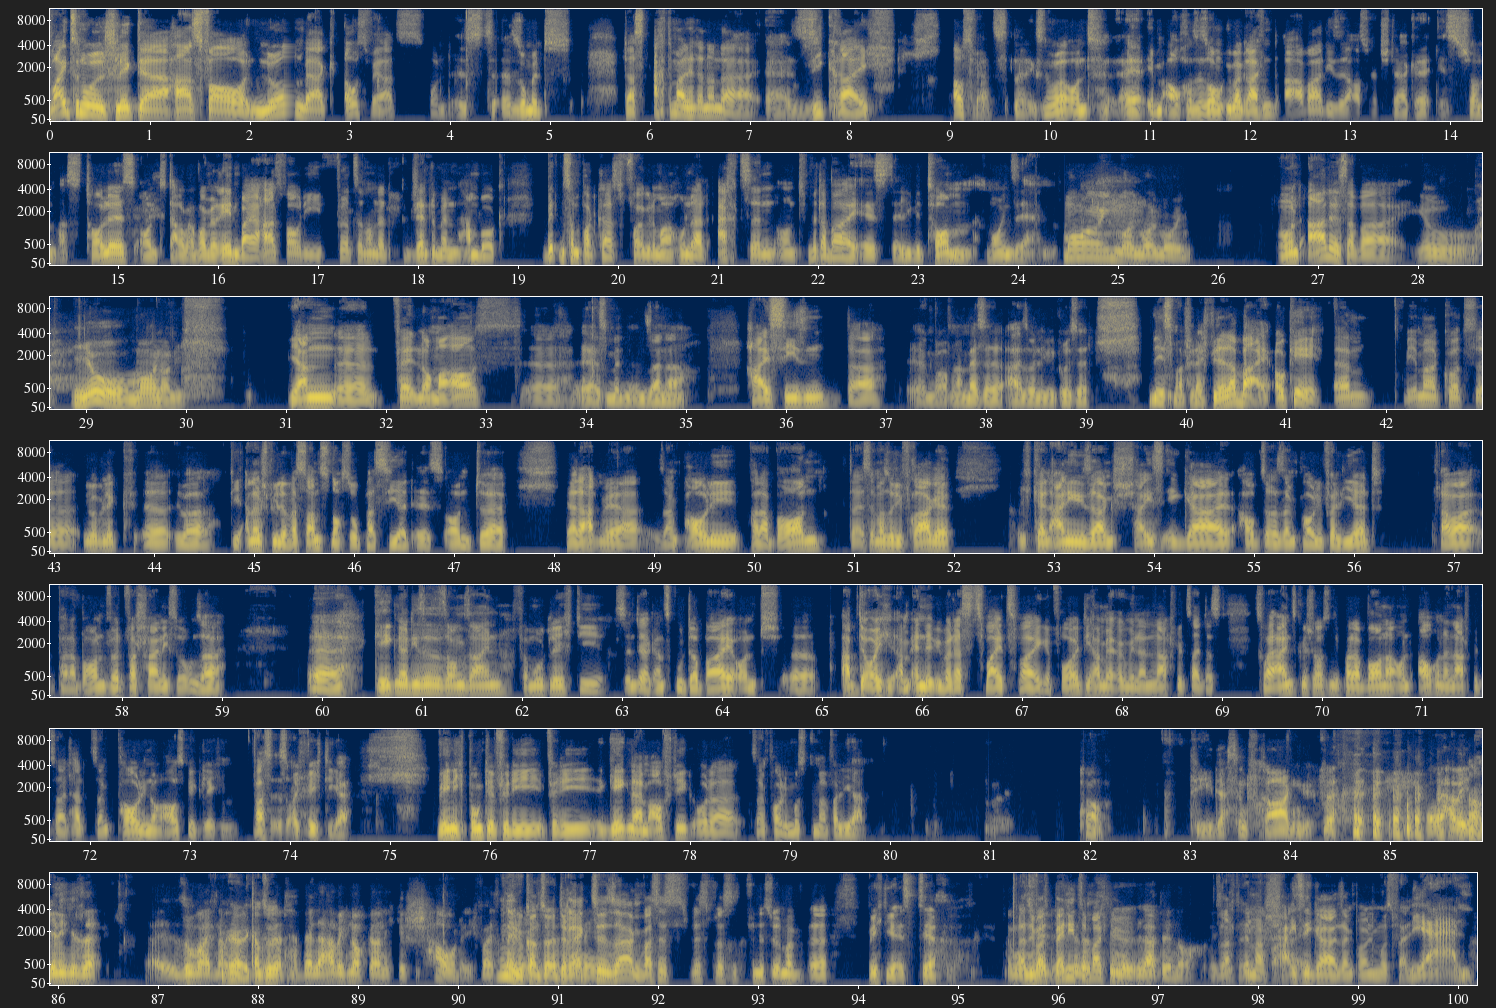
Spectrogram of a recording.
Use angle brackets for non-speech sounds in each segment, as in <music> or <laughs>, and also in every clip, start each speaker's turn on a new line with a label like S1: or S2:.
S1: 2 zu 0 schlägt der HSV Nürnberg auswärts und ist äh, somit das achte Mal hintereinander äh, siegreich auswärts allerdings nur und äh, eben auch saisonübergreifend. Aber diese Auswärtsstärke ist schon was Tolles und darüber wollen wir reden bei HSV, die 1400 Gentlemen Hamburg bitten zum Podcast Folge Nummer 118 und mit dabei ist der liebe Tom. Moin, Sam.
S2: Moin, moin, moin, moin.
S1: Und Arne ist dabei. Jo.
S3: Jo, moin, Olli.
S1: Jan äh, fällt nochmal aus. Äh, er ist mitten in seiner High Season, da irgendwo auf einer Messe. Also liebe Grüße. Nächstes Mal vielleicht wieder dabei. Okay, ähm, wie immer kurz äh, Überblick äh, über die anderen Spiele, was sonst noch so passiert ist. Und äh, ja, da hatten wir St. Pauli, Paderborn. Da ist immer so die Frage, ich kenne einige, die sagen, scheißegal, Hauptsache St. Pauli verliert. Aber Paderborn wird wahrscheinlich so unser äh, Gegner diese Saison sein, vermutlich. Die sind ja ganz gut dabei. Und äh, habt ihr euch am Ende über das 2-2 gefreut? Die haben ja irgendwie in der Nachspielzeit das 2-1 geschossen, die Paderborner. Und auch in der Nachspielzeit hat St. Pauli noch ausgeglichen. Was ist euch wichtiger? Wenig Punkte für die, für die Gegner im Aufstieg oder St. Pauli muss immer verlieren?
S2: Ciao. Die, das sind Fragen. <laughs> habe ich ehrlich gesagt, so weit nach
S1: ja, kannst
S2: der Tabelle habe ich noch gar nicht geschaut. Ich weiß
S1: nee,
S2: nicht,
S1: du kannst ja direkt sagen, was ist, was, was findest du immer äh, wichtiger? Ist der,
S2: Im
S1: also ich weiß, Benny zum Beispiel.
S2: Ich-
S1: sagt
S2: ich
S1: immer,
S2: weiß.
S1: scheißegal, St. Pauli muss verlieren.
